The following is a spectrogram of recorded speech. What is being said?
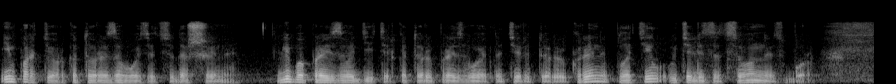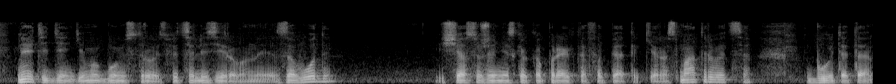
импортер, который завозит сюда шины, Либо производитель, который производит на территории Украины, платил утилизационный сбор. На эти деньги мы будем строить специализированные заводы. И сейчас уже несколько проектов опять-таки рассматривается. Будет это,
